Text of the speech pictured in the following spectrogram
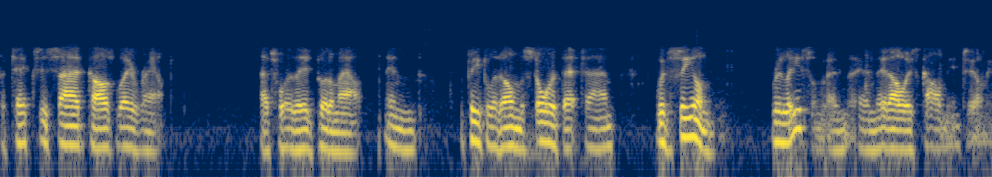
the Texas side causeway ramp. That's where they'd put them out, and the people that owned the store at that time would see them release them, and and they'd always call me and tell me,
